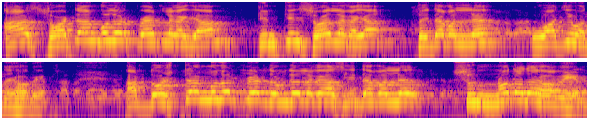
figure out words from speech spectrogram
আর ছয়টা আঙ্গুলের পেট লাগাইয়া, তিন তিন ছয় লাগাইয়া সৈদা করলে ওয়াজিব আদায় হবে। আর দশটা আঙ্গুলের পেট জমিতে লাগাইয়া সিদ্ধা করলে শূন্যত আদায় হবে।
